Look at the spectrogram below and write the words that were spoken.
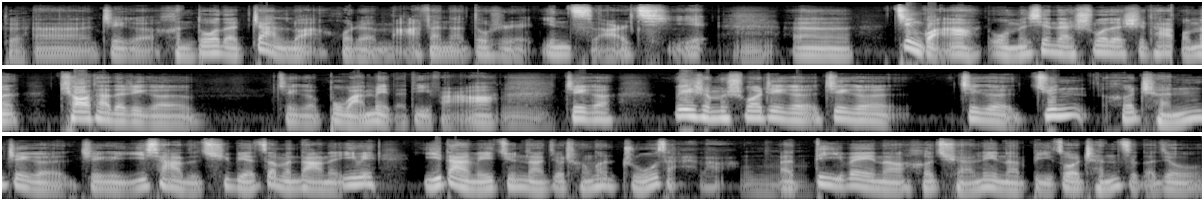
对呃，这个很多的战乱或者麻烦呢，都是因此而起。嗯嗯，尽管啊，我们现在说的是他，我们挑他的这个这个不完美的地方啊。嗯这个为什么说这个这个这个君和臣这个这个一下子区别这么大呢？因为一旦为君呢，就成了主宰了。嗯呃，地位呢和权力呢，比作臣子的就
